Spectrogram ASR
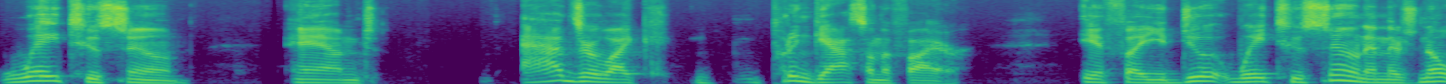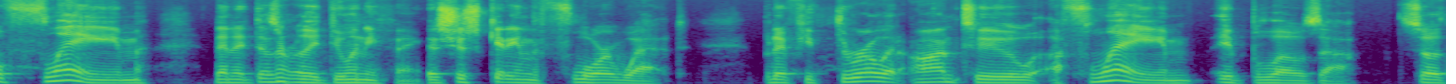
way too soon. And ads are like putting gas on the fire if uh, you do it way too soon and there's no flame, then it doesn't really do anything. It's just getting the floor wet. But if you throw it onto a flame, it blows up. So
